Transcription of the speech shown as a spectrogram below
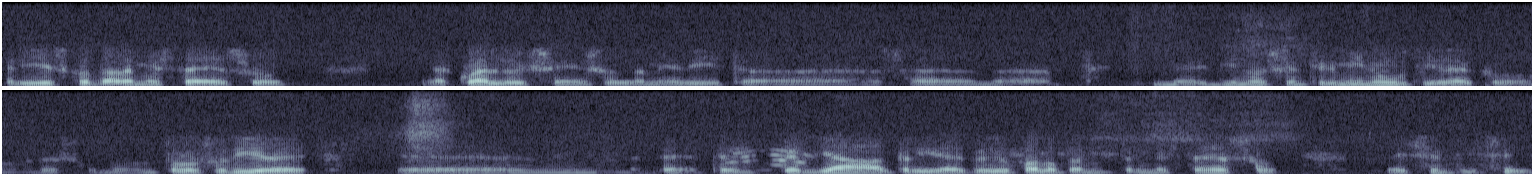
riesco a dare a me stesso, è quello il senso della mia vita. Eh, di non sentirmi inutile, ecco, adesso non te lo so dire eh, per, per, gli altri, ecco, io parlo per, per me stesso, se, se,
